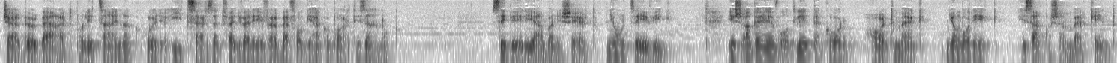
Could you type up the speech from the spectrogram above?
cselből beállt policájnak, hogy így szerzett fegyverével befogják a partizánok. Szibériában is élt, nyolc évig, és Agajev ott létekor halt meg, nyomorék, iszánkos emberként.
